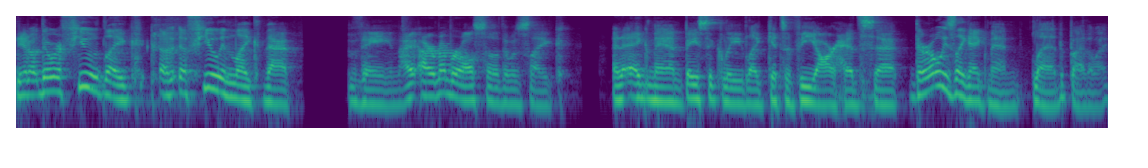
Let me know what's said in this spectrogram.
you know there were a few like a, a few in like that vein. I, I remember also there was like an eggman basically like gets a vr headset. They're always like eggman led by the way.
